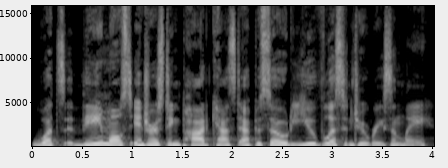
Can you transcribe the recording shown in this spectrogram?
what's the most interesting podcast episode you've listened to recently?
